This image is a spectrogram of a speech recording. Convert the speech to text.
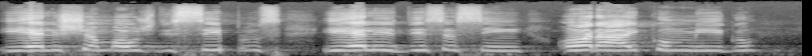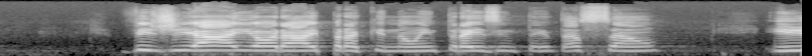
e ele chamou os discípulos e ele disse assim: Orai comigo, vigiai e orai para que não entreis em tentação. E,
